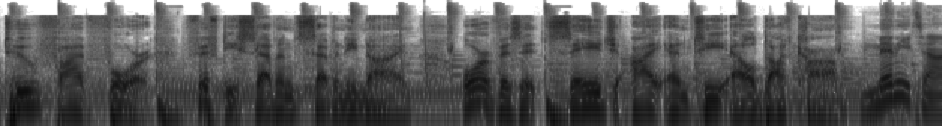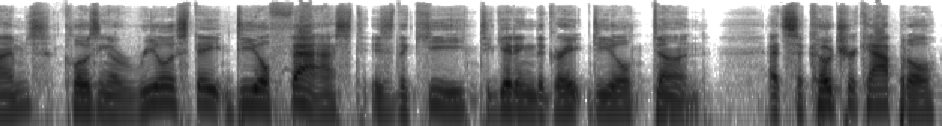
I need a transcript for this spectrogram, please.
254 5779. Or visit sageintl.com. Many times, closing a real estate deal fast is the key to getting the great deal done. At Socotra Capital,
